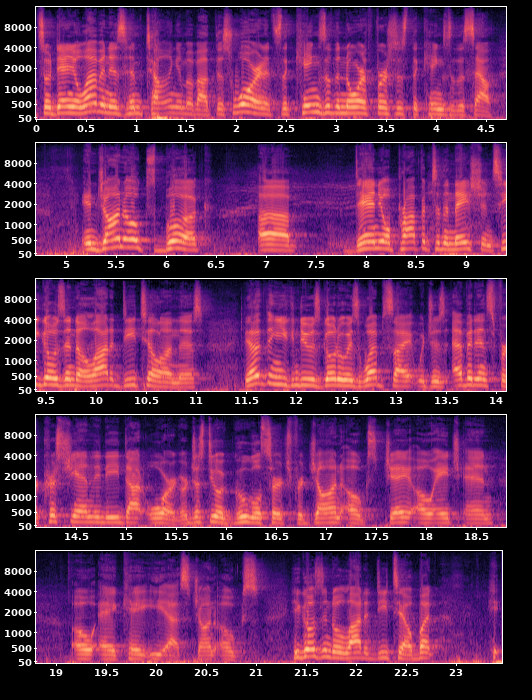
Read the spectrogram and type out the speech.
So Daniel 11 is him telling him about this war, and it's the kings of the north versus the kings of the south. In John Oakes' book, uh, Daniel, Prophet to the Nations, he goes into a lot of detail on this. The other thing you can do is go to his website, which is evidenceforchristianity.org, or just do a Google search for John Oakes, J O H N O A K E S, John Oakes. He goes into a lot of detail, but he,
